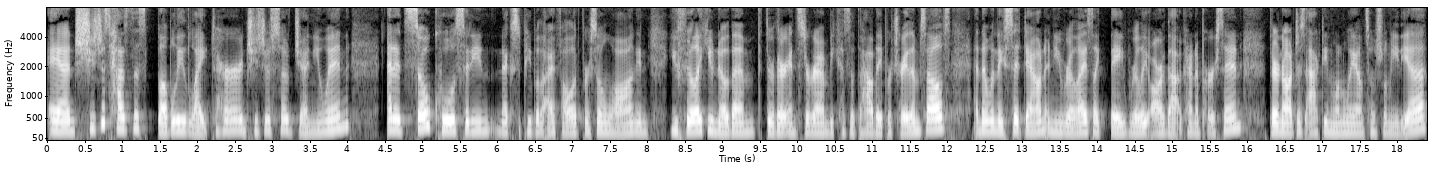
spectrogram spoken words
And she just has this bubbly light to her and she's just so genuine. And it's so cool sitting next to people that I followed for so long and you feel like you know them through their Instagram because of how they portray themselves. And then when they sit down and you realize like they really are that kind of person, they're not just acting one way on social media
